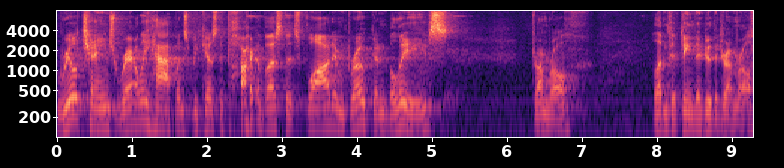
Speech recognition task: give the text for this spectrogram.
Real change rarely happens because the part of us that's flawed and broken believes, drum roll, 1115, they do the drum roll.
